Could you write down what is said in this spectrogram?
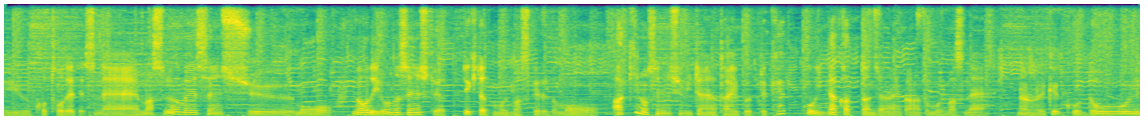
いうことでですね、マスルメイ選手も今までいろんな選手とやってきたと思いますけれども、秋野選手みたいなタイプって結構いなかったんじゃないかなと思いますね。なので結構どういっ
